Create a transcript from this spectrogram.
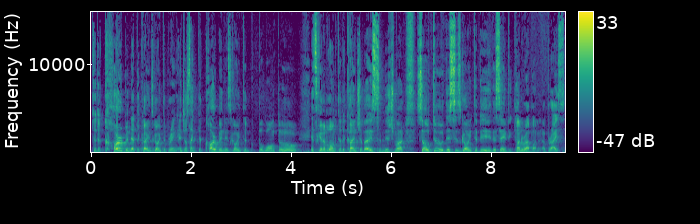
to the korban that the Kohen is going to bring, and just like the carbon is going to belong to who? It's going to belong to the Kohen Sheba Mishmar, so too, this is going to be the same thing. Tanu Rabbanan, a Brisa.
